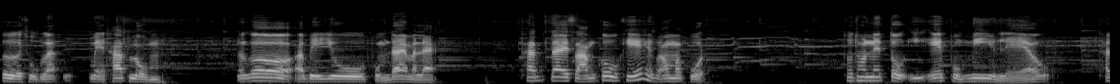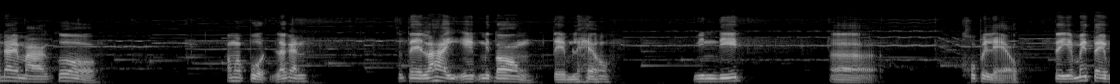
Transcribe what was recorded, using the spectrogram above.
เออ ถูกแล้วเมทธาตุลม แล้วก็อาเบยูผมได้มาแล้ว ถ้าได้สามก็โอเค เอามาปลดโทโทเนโต EX ผมมีอยู่แล้ว ถ้าได้มาก็ เอามาปลดแล้วกัน สเตล่า EX ไม่ต้องเต็มแล้ว วินดิสเอ่อครบไปแล้ว แต่ยังไม่เต็ม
